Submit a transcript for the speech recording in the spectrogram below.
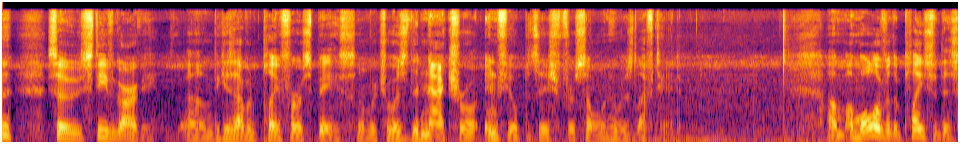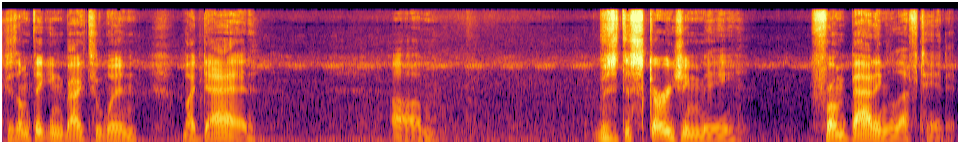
so Steve Garvey um, because I would play first base, which was the natural infield position for someone who was left-handed. Um, I'm all over the place with this because I'm thinking back to when my dad um, was discouraging me from batting left-handed.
